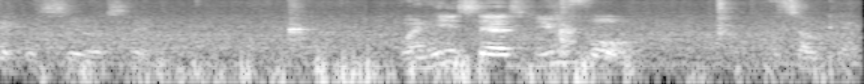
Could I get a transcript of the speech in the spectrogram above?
take it seriously. When he says, you fool, it's okay.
